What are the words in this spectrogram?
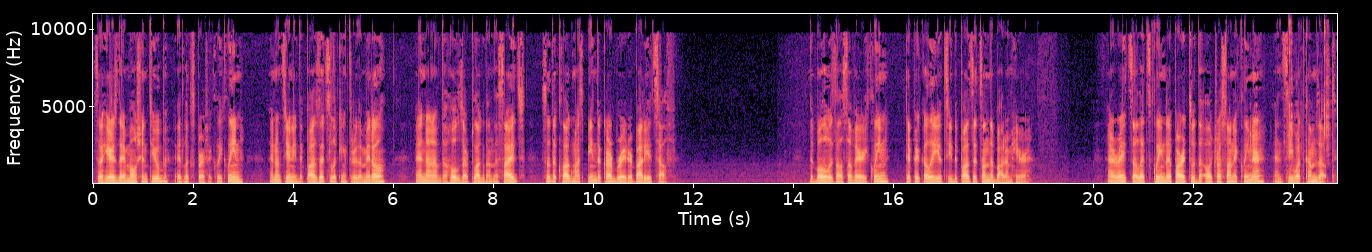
So here's the emulsion tube. It looks perfectly clean. I don't see any deposits looking through the middle, and none of the holes are plugged on the sides, so the clog must be in the carburetor body itself. The bowl was also very clean. Typically, you'd see deposits on the bottom here. Alright, so let's clean the parts with the ultrasonic cleaner and see what comes out.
